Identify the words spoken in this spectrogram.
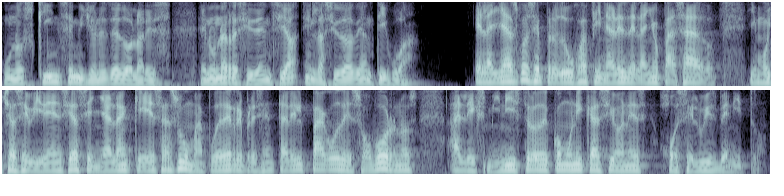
unos 15 millones de dólares, en una residencia en la ciudad de Antigua. El hallazgo se produjo a finales del año pasado y muchas evidencias señalan que esa suma puede representar el pago de sobornos al exministro de Comunicaciones José Luis Benito.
